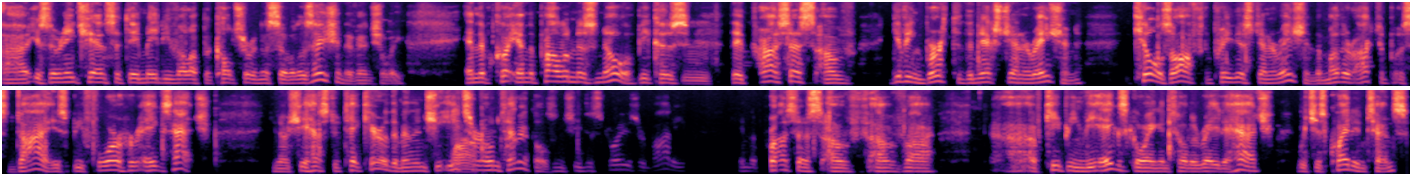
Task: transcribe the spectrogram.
uh, is there any chance that they may develop a culture and a civilization eventually? And the and the problem is no, because mm. the process of giving birth to the next generation kills off the previous generation. The mother octopus dies before her eggs hatch you know she has to take care of them and then she eats wow. her own tentacles and she destroys her body in the process of of uh, uh, of keeping the eggs going until they're ready to hatch which is quite intense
